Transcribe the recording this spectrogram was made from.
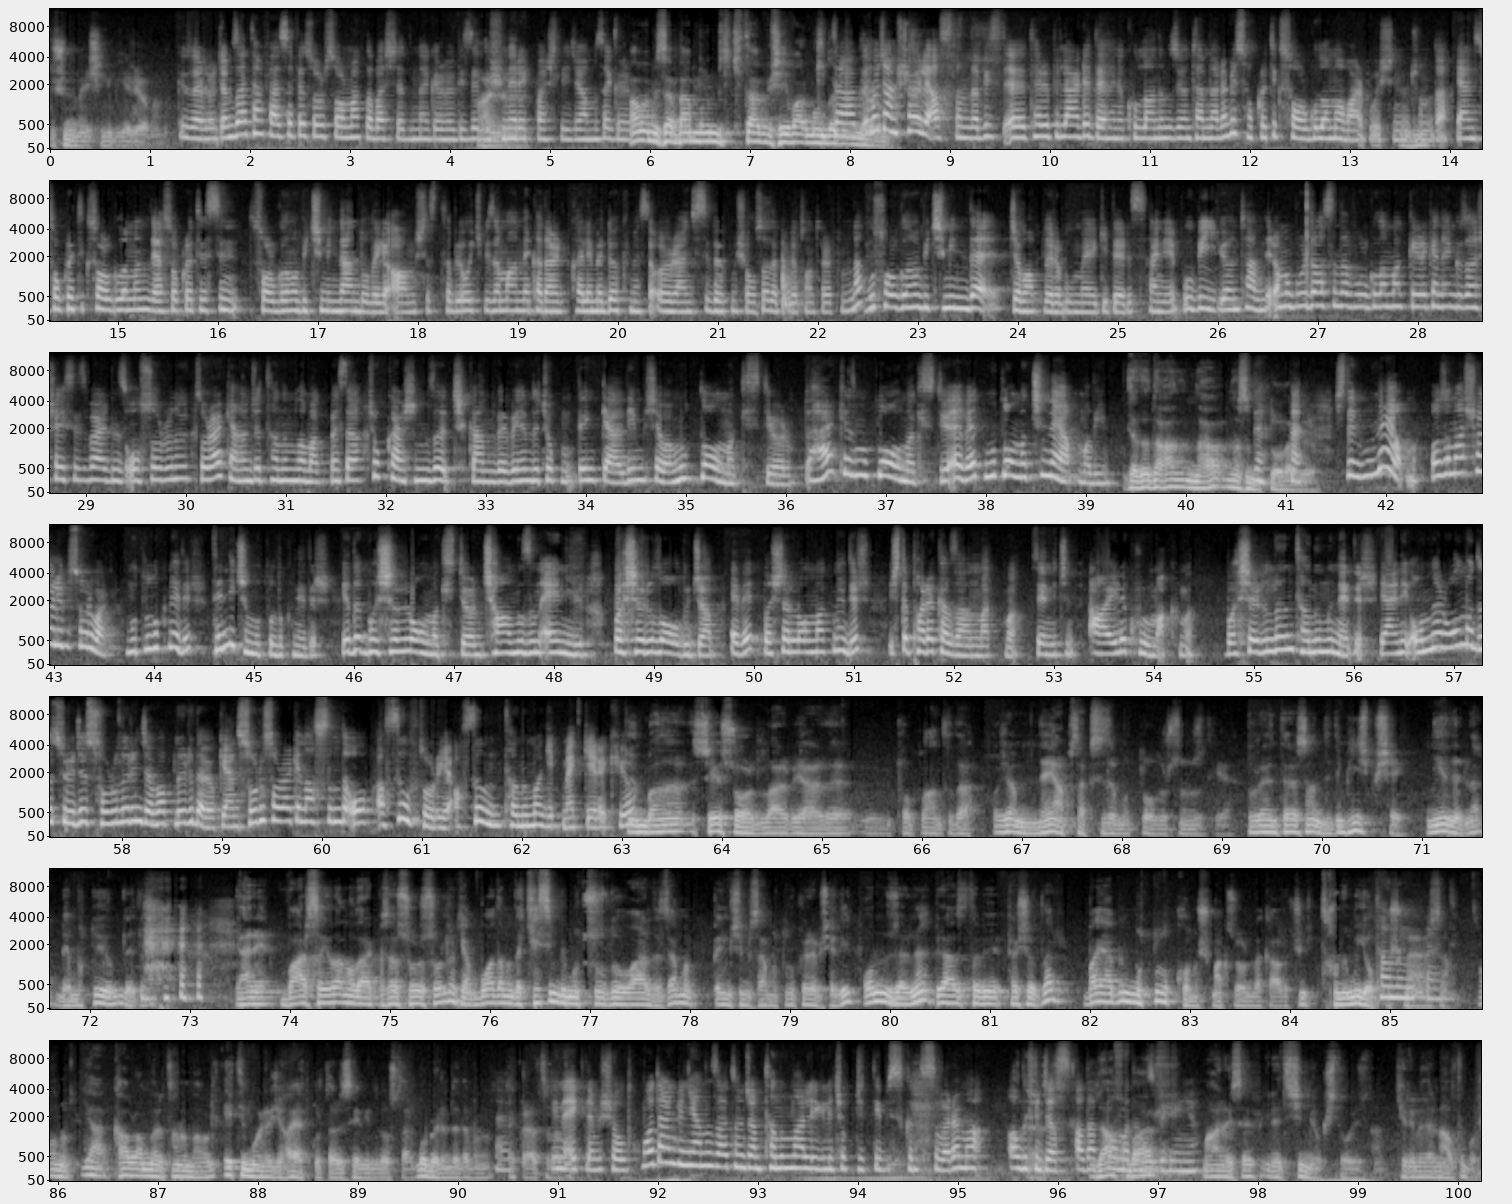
düşünme işi gibi geliyor bana. Güzel hocam. Zaten felsefe soru sormakla başladığına göre ve biz de Aynen düşünerek başlayacağımıza göre. Ama mesela ben bunun bir kitabı bir şey var mı onu da Kitabı, bilmiyorum. hocam şöyle aslında biz e, terapilerde de hani kullandığımız yöntemlerden bir Sokratik sorgulama var bu işin ucunda. Yani Sokratik sorgulamanın ya Sokrates'in sorgulama biçiminden dolayı almışız. Tabii o hiçbir zaman ne kadar kaleme dökmese, öğrencisi dökmüş olsa da Platon tarafından. Bu sorgulama biçiminde cevapları bulmaya gideriz. Hani bu bir yöntemdir ama burada aslında vurgulamak gereken en güzel şey siz verdiniz. O sorunu sorarken önce tanımlamak. Mesela çok karşımıza çıkan ve benim de çok denk geldiğim bir şey var. Mutlu olmak istiyorum. Herkes mutlu olmak istiyor. Evet, mutlu olmak için ne yapmalıyım? Ya da daha, daha nasıl mutlu olabilirim? İşte ne yapma? O zaman şöyle bir soru var. Mutluluk nedir? Senin için mutluluk nedir? Ya da başarılı olmak istiyorum. Çağımızın en büyük başarılı olacağım. Evet, başarılı olmak nedir? İşte para kazanmak mı? Senin için aile kurmak mı? Başarılığın tanımı nedir? Yani onlar olmadığı sürece soruların cevapları da yok. Yani soru sorarken aslında o asıl soruya, asıl tanıma gitmek gerekiyor. Dün bana şey sordular bir yerde e, toplantıda. Hocam ne yapsak size mutlu olursunuz diye. Soru enteresan dedim hiçbir şey. Niye dediler? Ben mutluyum dedim. yani varsayılan olarak mesela soru sorulurken bu adamın da kesin bir mutsuzluğu vardır ama benim için mesela mutluluk öyle bir şey değil. Onun üzerine biraz tabii şaşırdılar. Bayağı bir mutluluk konuşmak zorunda kaldık. Çünkü tanımı yokmuş Tanım, meğersem. evet. Onu ya kavramları tanımlamak, etimoloji hayat kurtarır sevgili dostlar. Bu bölümde de bunu tekrar hatırladım. Yine eklemiş olduk. Modern dünyanın zaten hocam tanımlarla ilgili çok ciddi bir sıkıntısı var ama alışacağız. Adapte Laf olmadığımız var, bir dünya. maalesef iletişim yok işte o yüzden. Kelimelerin altı boş.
